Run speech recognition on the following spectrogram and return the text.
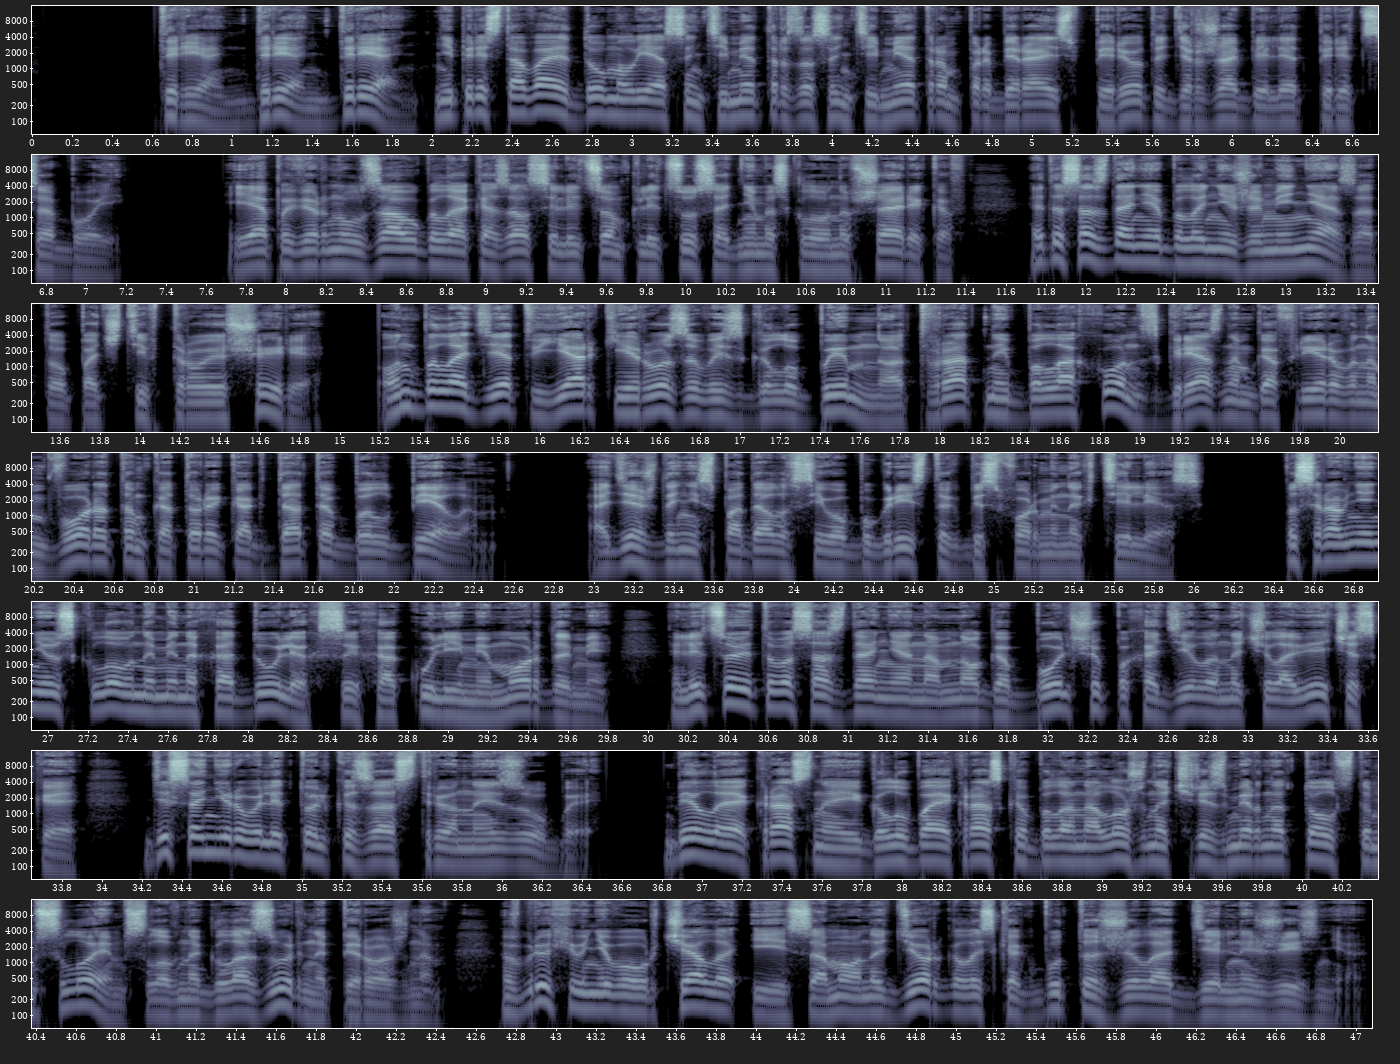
Дрянь, дрянь, дрянь. Не переставая, думал я сантиметр за сантиметром, пробираясь вперед и держа билет перед собой. Я повернул за угол и оказался лицом к лицу с одним из клоунов шариков. Это создание было ниже меня, зато почти втрое шире. Он был одет в яркий розовый с голубым, но отвратный балахон с грязным гофрированным воротом, который когда-то был белым. Одежда не спадала с его бугристых бесформенных телес. По сравнению с клоунами на ходулях с их акульями мордами, лицо этого создания намного больше походило на человеческое, диссонировали только заостренные зубы. Белая, красная и голубая краска была наложена чрезмерно толстым слоем, словно глазурь на пирожном. В брюхе у него урчало, и само оно дергалось, как будто жило отдельной жизнью.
